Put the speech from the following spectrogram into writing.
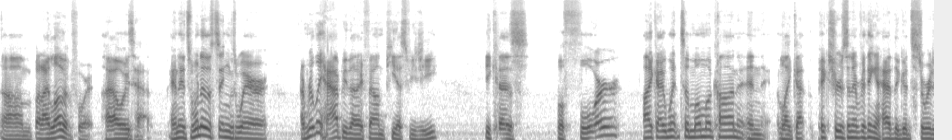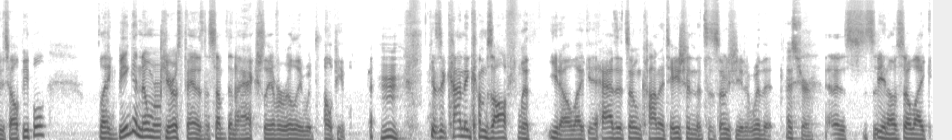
Um, but I love it for it. I always have. And it's one of those things where I'm really happy that I found PSVG because before like I went to MomoCon and like got the pictures and everything I had the good story to tell people, like being a No More Heroes fan isn't something I actually ever really would tell people. Hmm. Because it kind of comes off with, you know, like it has its own connotation that's associated with it. That's true. And it's, you know, so like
